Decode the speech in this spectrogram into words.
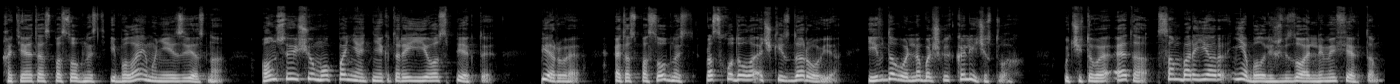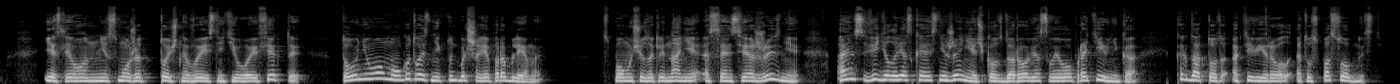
Хотя эта способность и была ему неизвестна, он все еще мог понять некоторые ее аспекты. Первое. Эта способность расходовала очки здоровья и в довольно больших количествах. Учитывая это, сам барьер не был лишь визуальным эффектом. Если он не сможет точно выяснить его эффекты, то у него могут возникнуть большие проблемы – с помощью заклинания «Эссенция жизни» Айнс видел резкое снижение очков здоровья своего противника, когда тот активировал эту способность.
